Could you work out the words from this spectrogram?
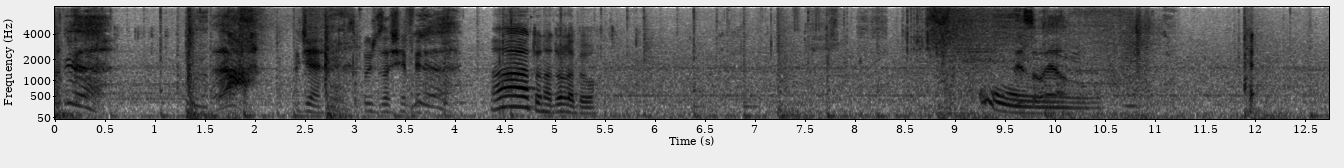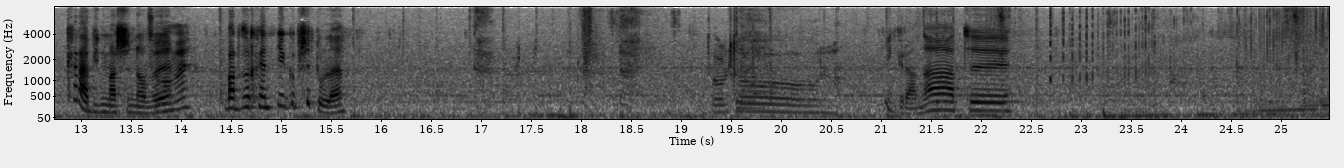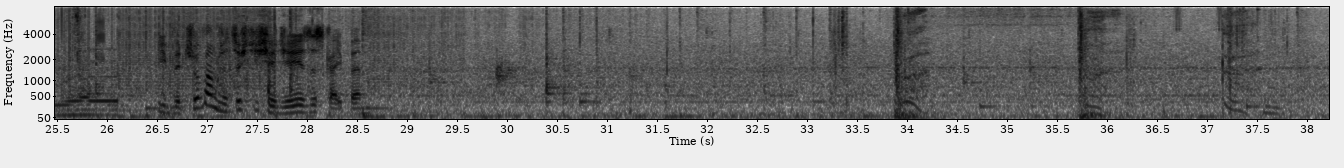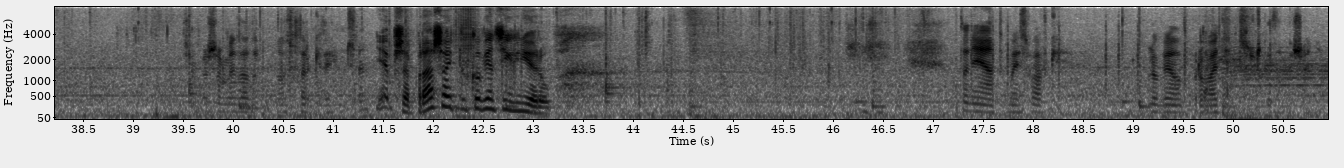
Gdzie? Spójrz za siebie. A, to na dole było. Help. Karabin Co maszynowy. mamy? Bardzo chętnie go przytulę. Tul, tul. I granaty. I wyczuwam, że coś ci się dzieje ze Skype'em. Przepraszamy za techniczne. Nie przepraszaj, tylko więcej ich nie rób. To nie ja, to moje sławki. Lubią wprowadzić troszeczkę zamieszania.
